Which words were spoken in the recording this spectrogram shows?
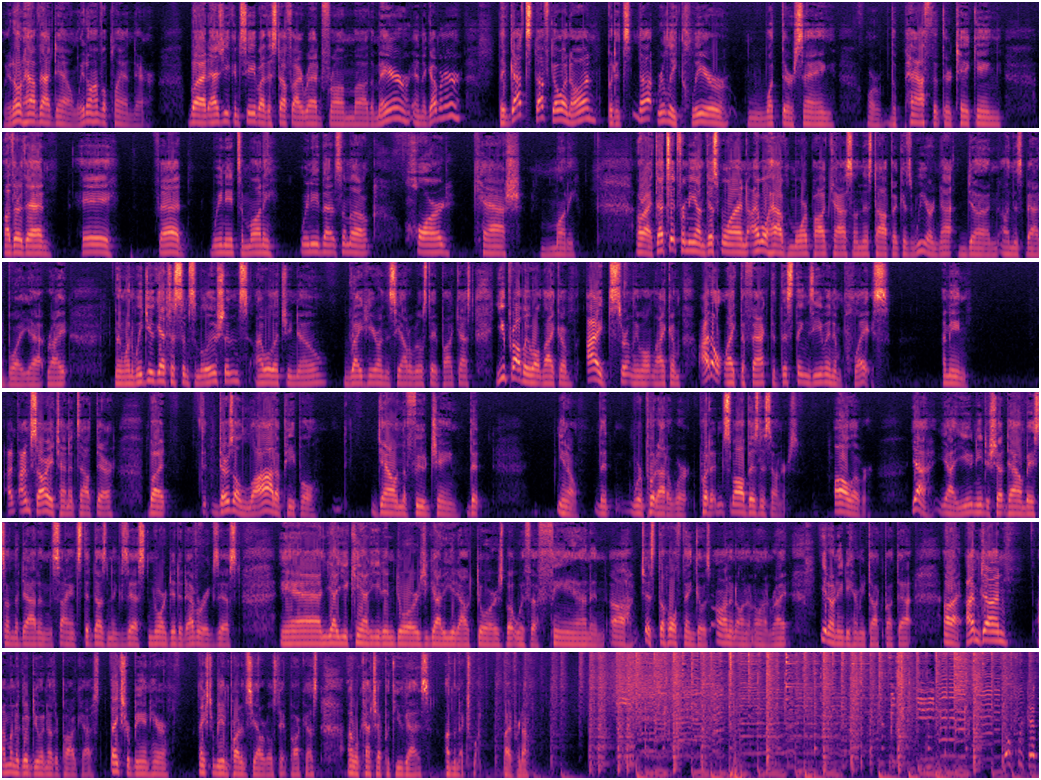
We don't have that down. We don't have a plan there. But as you can see by the stuff I read from uh, the mayor and the governor, they've got stuff going on, but it's not really clear what they're saying or the path that they're taking, other than, hey, Fed, we need some money. We need that some of that hard cash money. All right, that's it for me on this one. I will have more podcasts on this topic because we are not done on this bad boy yet, right? Then when we do get to some solutions, I will let you know right here on the Seattle Real Estate Podcast. You probably won't like them. I certainly won't like them. I don't like the fact that this thing's even in place. I mean, I'm sorry, tenants out there, but th- there's a lot of people down the food chain that, you know, that were put out of work, put it in small business owners all over. Yeah, yeah, you need to shut down based on the data and the science that doesn't exist, nor did it ever exist. And yeah, you can't eat indoors, you got to eat outdoors, but with a fan and uh, just the whole thing goes on and on and on, right? You don't need to hear me talk about that. All right, I'm done. I'm going to go do another podcast. Thanks for being here. Thanks for being part of the Seattle Real Estate Podcast. I will catch up with you guys on the next one. Bye for now.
